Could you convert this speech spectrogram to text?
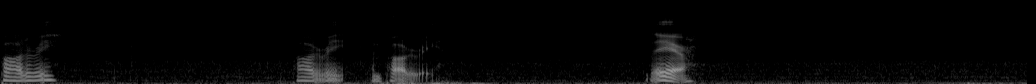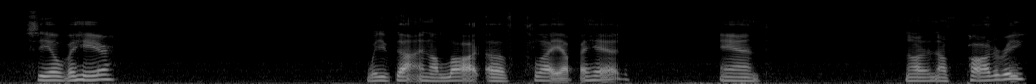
Pottery. Pottery and pottery. There. See over here? We've gotten a lot of clay up ahead and not enough pottery.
